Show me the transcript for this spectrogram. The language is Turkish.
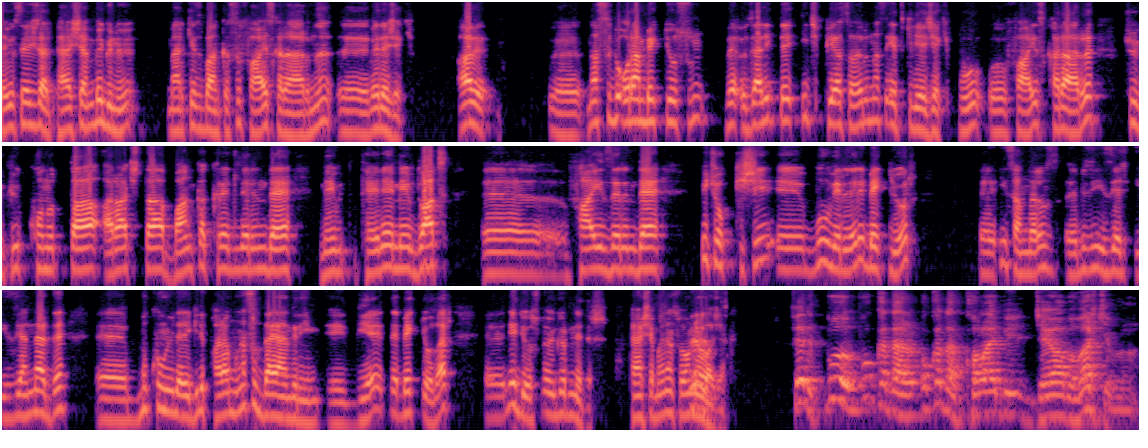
sevgili seyirciler Perşembe günü Merkez Bankası faiz kararını e, verecek. Abi e, nasıl bir oran bekliyorsun ve özellikle iç piyasaları nasıl etkileyecek bu e, faiz kararı? Çünkü konutta, araçta, banka kredilerinde, mev, TL mevduat e, faizlerinde birçok kişi e, bu verileri bekliyor. E, insanların, e, bizi izley- izleyenler de e, bu konuyla ilgili paramı nasıl dayandırayım e, diye de bekliyorlar. E, ne diyorsun? Öngörü nedir? Perşembeden sonra ne Evet. olacak? Ferit bu bu kadar o kadar kolay bir cevabı var ki bunun.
